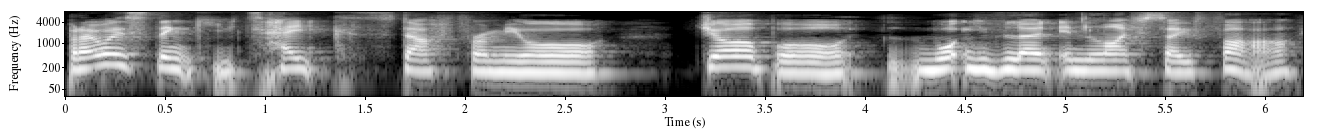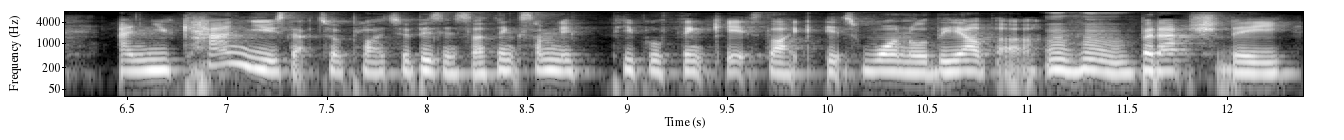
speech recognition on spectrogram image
but I always think you take stuff from your job or what you've learned in life so far, and you can use that to apply to a business. I think so many people think it's like it's one or the other, but actually.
